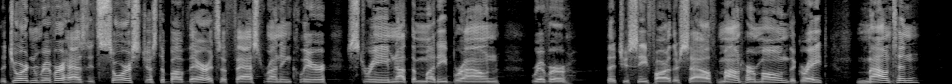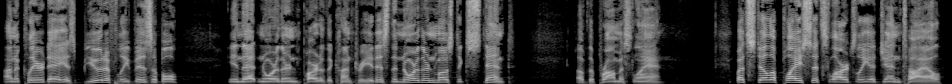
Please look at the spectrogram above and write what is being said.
The Jordan River has its source just above there. It's a fast running, clear stream, not the muddy brown river that you see farther south. Mount Hermon, the great mountain on a clear day, is beautifully visible in that northern part of the country. It is the northernmost extent of the promised land, but still a place that's largely a Gentile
